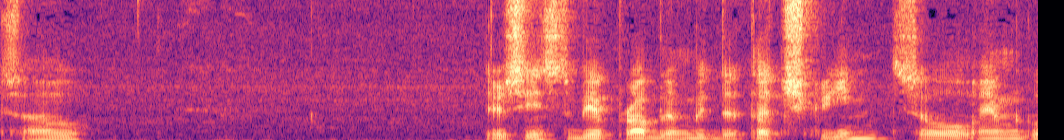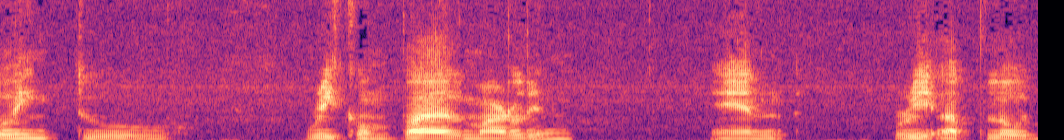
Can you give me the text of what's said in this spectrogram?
So there seems to be a problem with the touchscreen so I'm going to recompile Marlin and re-upload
